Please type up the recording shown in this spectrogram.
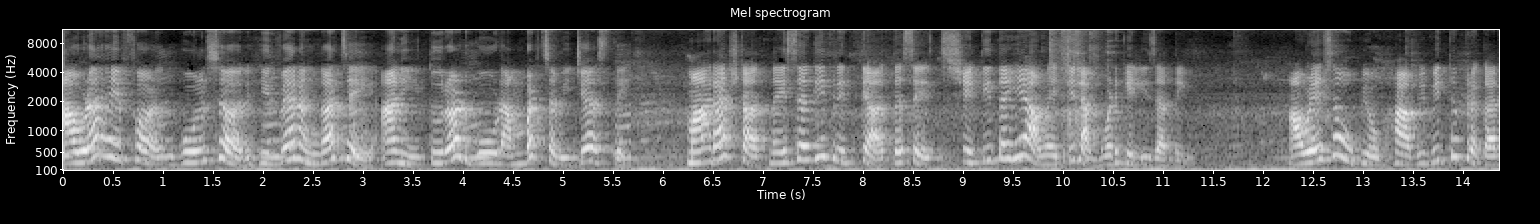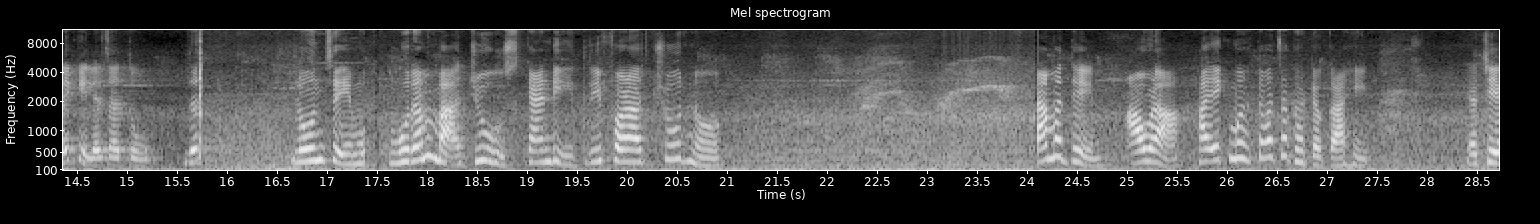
आवळा हे फळ गोलसर हिरव्या रंगाचे आणि तुरट गोड आंबट चवीचे असते. महाराष्ट्रात नैसर्गिकरित्या तसेच शेतीतही आवळ्याची लागवड केली जाते. आवळ्याचा उपयोग हा विविध प्रकारे केला जातो. जस लोणचे मु- मुरंबा ज्यूस कँडी त्रिफळा चूर्ण. यामध्ये आवळा हा एक महत्त्वाचा घटक आहे. याचे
